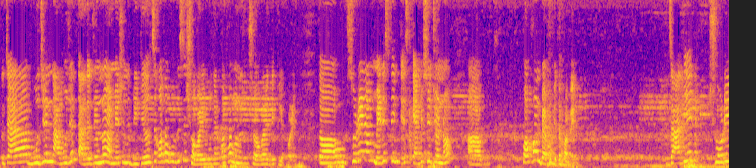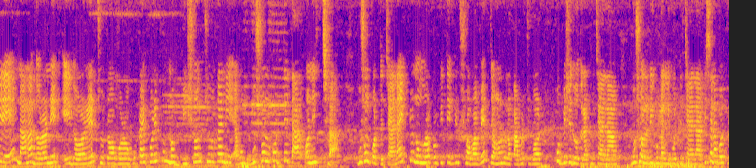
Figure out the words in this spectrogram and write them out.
তো যারা বুঝেন, না বুঝেন, তাদের জন্য আমি আসলে ডিটেলসে কথা বলতেছি, সবারই বোঝার কথা, মনোযোগ সহকারে দেখলে পরে। তো সুরিনাম মেডিসিনটি স্ক্যাবিসের জন্য কখন ব্যবহৃত হবে? যাদের শরীরে নানা ধরনের, এই ধরনের ছোট বড় গোটায় পরিপূর্ণ ভীষণ চুলকানি এবং গোসল করতে তার অনিচ্ছা গোসল করতে চায় না। একটু নোংরা প্রকৃতির স্বভাবের যেমন হলো কাপড় চোপড় খুব বেশি ধুতে রাখতে চায় না, গোসল রেগুলারলি করতে চায় না, বিছানাপত্র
